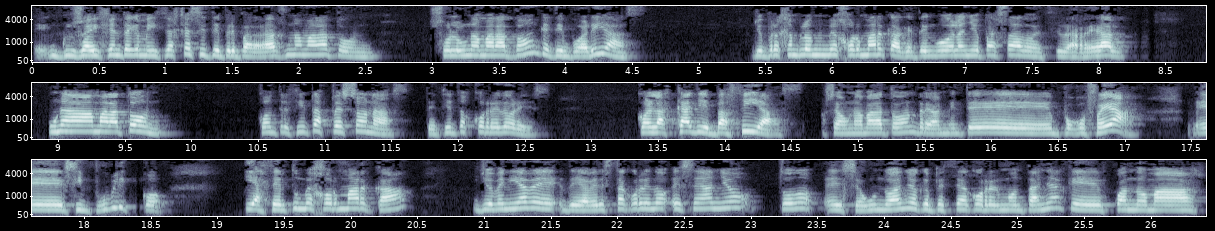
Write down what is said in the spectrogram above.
incluso hay gente que me dice es que si te prepararas una maratón, solo una maratón, ¿qué tiempo harías? Yo, por ejemplo, mi mejor marca que tengo el año pasado en Ciudad Real, una maratón con 300 personas, 300 corredores, con las calles vacías, o sea, una maratón realmente un poco fea, eh, sin público, y hacer tu mejor marca. Yo venía de, de, haber estado corriendo ese año, todo el segundo año que empecé a correr montaña, que es cuando más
